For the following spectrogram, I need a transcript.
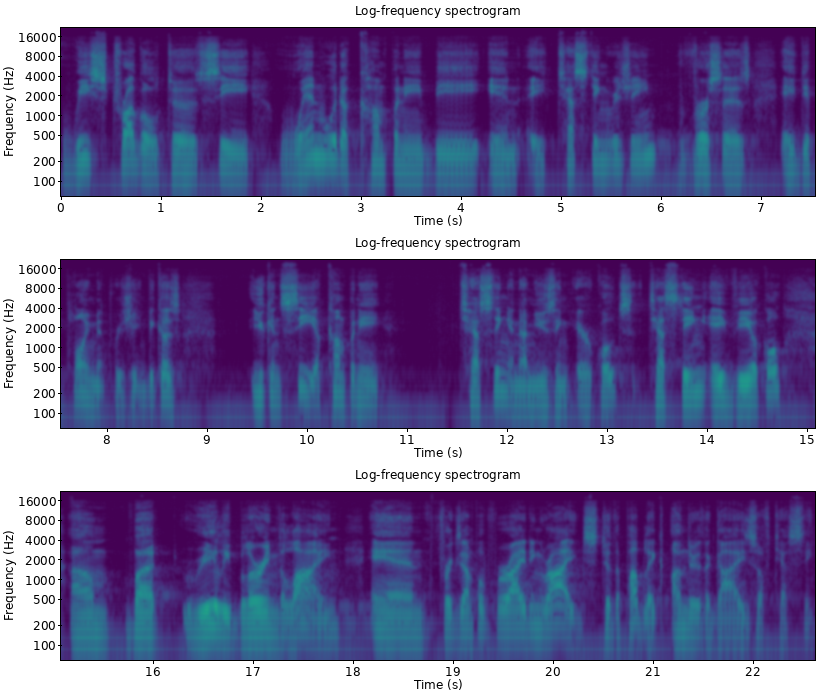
we struggle to see when would a company be in a testing regime versus a deployment regime. Because you can see a company testing, and I'm using air quotes, testing a vehicle, um, but really blurring the line. And, for example, providing rides to the public under the guise of testing.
